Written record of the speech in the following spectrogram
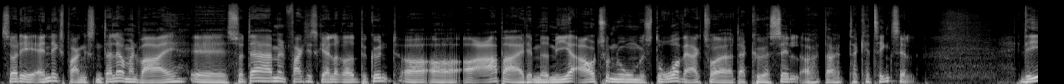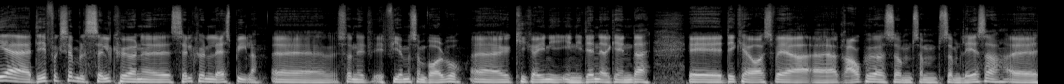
så er det anlægsbranchen. Der laver man veje, øh, så der er man faktisk allerede begyndt at, at, at arbejde med mere autonome store værktøjer, der kører selv og der, der kan tænke selv. Det er, det er for eksempel selvkørende, selvkørende lastbiler. Øh, sådan et, et firma som Volvo øh, kigger ind i, ind i den agenda. Øh, det kan også være øh, gravkører som, som, som læser. Øh,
